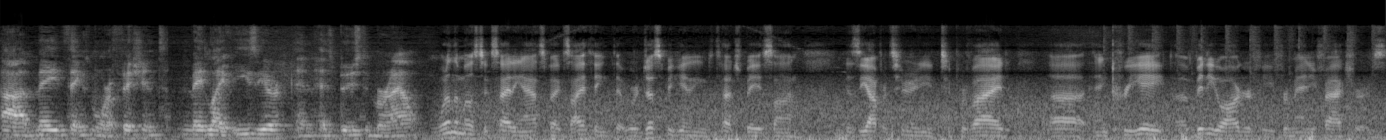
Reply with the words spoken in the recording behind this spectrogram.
uh, made things more efficient, made life easier, and has boosted morale. One of the most exciting aspects I think that we're just beginning to touch base on is the opportunity to provide uh, and create a videography for manufacturers.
